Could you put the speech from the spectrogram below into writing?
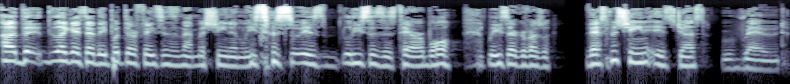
uh, the, like I said, they put their faces in that machine, and Lisa's is Lisa's is terrible. Lisa professional. This machine is just road.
